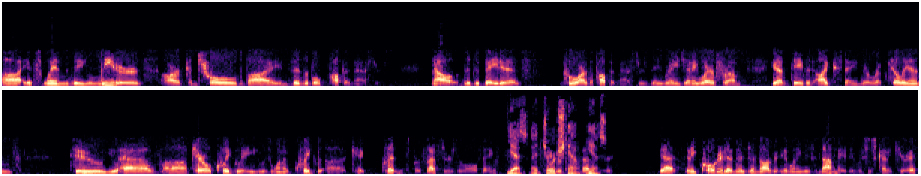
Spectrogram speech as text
Uh, it's when the leaders are controlled by invisible puppet masters. Now, the debate is who are the puppet masters? They range anywhere from you have David Icke saying they're reptilians to you have uh, Carroll Quigley, who was one of Quigley, uh, Clinton's professors of all things. Yes, at Georgetown. Yes. Yes, and he quoted him as inaugur- when he was nominated, which is kind of curious.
